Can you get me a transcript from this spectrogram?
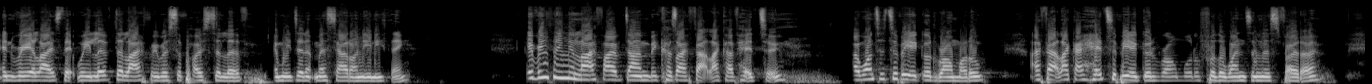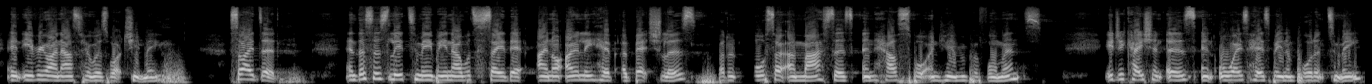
and realize that we lived the life we were supposed to live and we didn't miss out on anything. Everything in life I've done because I felt like I've had to. I wanted to be a good role model. I felt like I had to be a good role model for the ones in this photo and everyone else who was watching me. So I did. And this has led to me being able to say that I not only have a bachelor's, but also a master's in health, sport, and human performance. Education is and always has been important to me.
